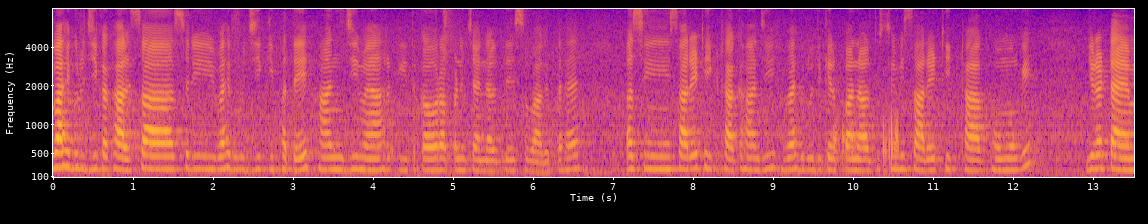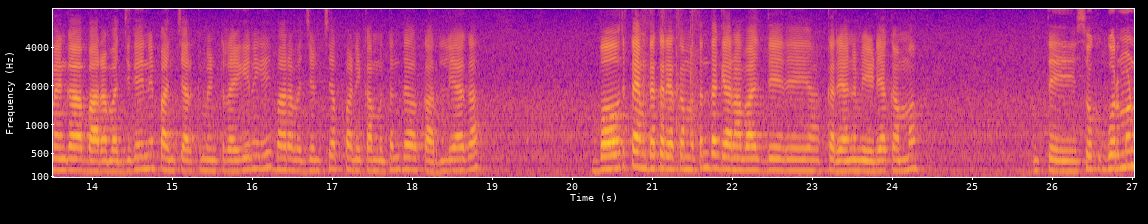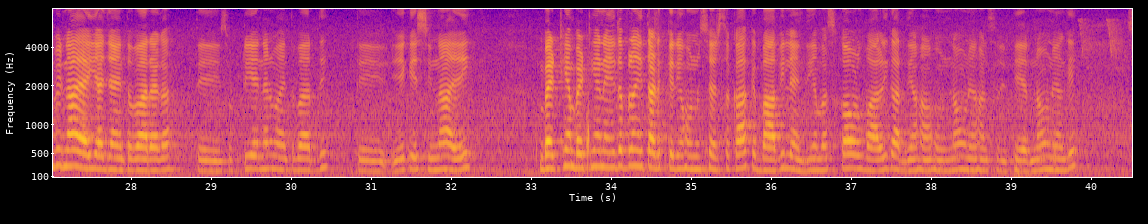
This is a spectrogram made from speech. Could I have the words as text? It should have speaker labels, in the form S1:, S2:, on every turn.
S1: ਵਾਹਿਗੁਰੂ ਜੀ ਕਾ ਖਾਲਸਾ, ਸ੍ਰੀ ਵਾਹਿਗੁਰੂ ਜੀ ਕੀ ਫਤਿਹ। ਹਾਂਜੀ, ਮੈਂ ਹਰਕੀਤ ਕੌਰ, ਆਪਣੇ ਚੈਨਲ ਤੇ ਸਵਾਗਤ ਹੈ। ਅਸੀਂ ਸਾਰੇ ਠੀਕ ਠਾਕ ਹਾਂ ਜੀ। ਵਾਹਿਗੁਰੂ ਦੀ ਕਿਰਪਾ ਨਾਲ ਤੁਸੀਂ ਵੀ ਸਾਰੇ ਠੀਕ ਠਾਕ ਹੋਵੋਗੇ। ਜਿਹੜਾ ਟਾਈਮ ਹੈਗਾ 12 ਵੱਜ ਗਏ ਨੇ 5-4 ਮਿੰਟ ਰਹਿ ਗਏ ਨੇਗੇ। 12 ਵਜਣ 'ਚ ਆਪਾਂ ਨੇ ਕੰਮ ਧੰਦਾ ਕਰ ਲਿਆਗਾ ਬਹੁਤ ਟਾਈਮ ਦਾ ਕਰਿਆ ਕੰਮ ਧੰਦਾ 11 ਵਜੇ ਦੇ ਕਰਿਆ ਨਵੇੜਿਆ ਕੰਮ। ਤੇ ਸੁਖ ਗੁਰਮਨ ਵੀ ਨਾ ਆਇਆ ਹੀ ਅੱਜ ਐਤਵਾਰ ਹੈਗਾ। ਤੇ ਛੁੱਟੀ ਹੈ ਇਹਨਾਂ ਨੂੰ ਐਤਵਾਰ ਦੀ ਤੇ ਇਹ ਕੇਸੀ ਨਾ ਆਇਆ ਹੀ। ਬੈਠੀਆਂ ਬੈਠੀਆਂ ਨੇ ਇਹ ਤਾਂ ਭਲਾ ਹੀ ਤੜਕੇ ਦੀਆਂ ਹੁਣ ਸਿਰ ਸੁਕਾ ਕੇ ਬਾਹ ਵੀ ਲੈਂਦੀਆਂ, ਬਸ ਘੌਲ ਵਾਲ ਹੀ ਕਰਦੀਆਂ, ਹਾਂ ਹੁਣ ਨਹਾਉਣੇ ਹਾਂ ਸਵੇਰੇ ਫੇਰ ਨਹਾਉਣੇਗੇ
